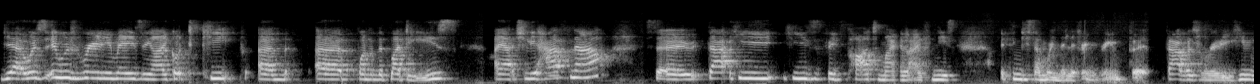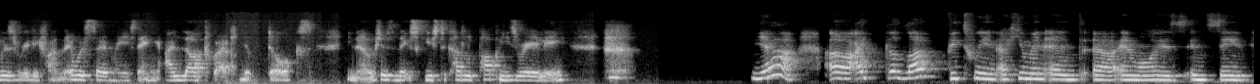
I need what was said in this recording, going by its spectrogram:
yeah, it was it was really amazing. I got to keep um, uh, one of the buddies I actually have now. So that he he's a big part of my life, and he's I think he's somewhere in the living room. But that was really he was really fun. It was so amazing. I loved working with dogs. You know, which is an excuse to cuddle puppies, really. Yeah, uh, I the love between a human and uh, animal is insane.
